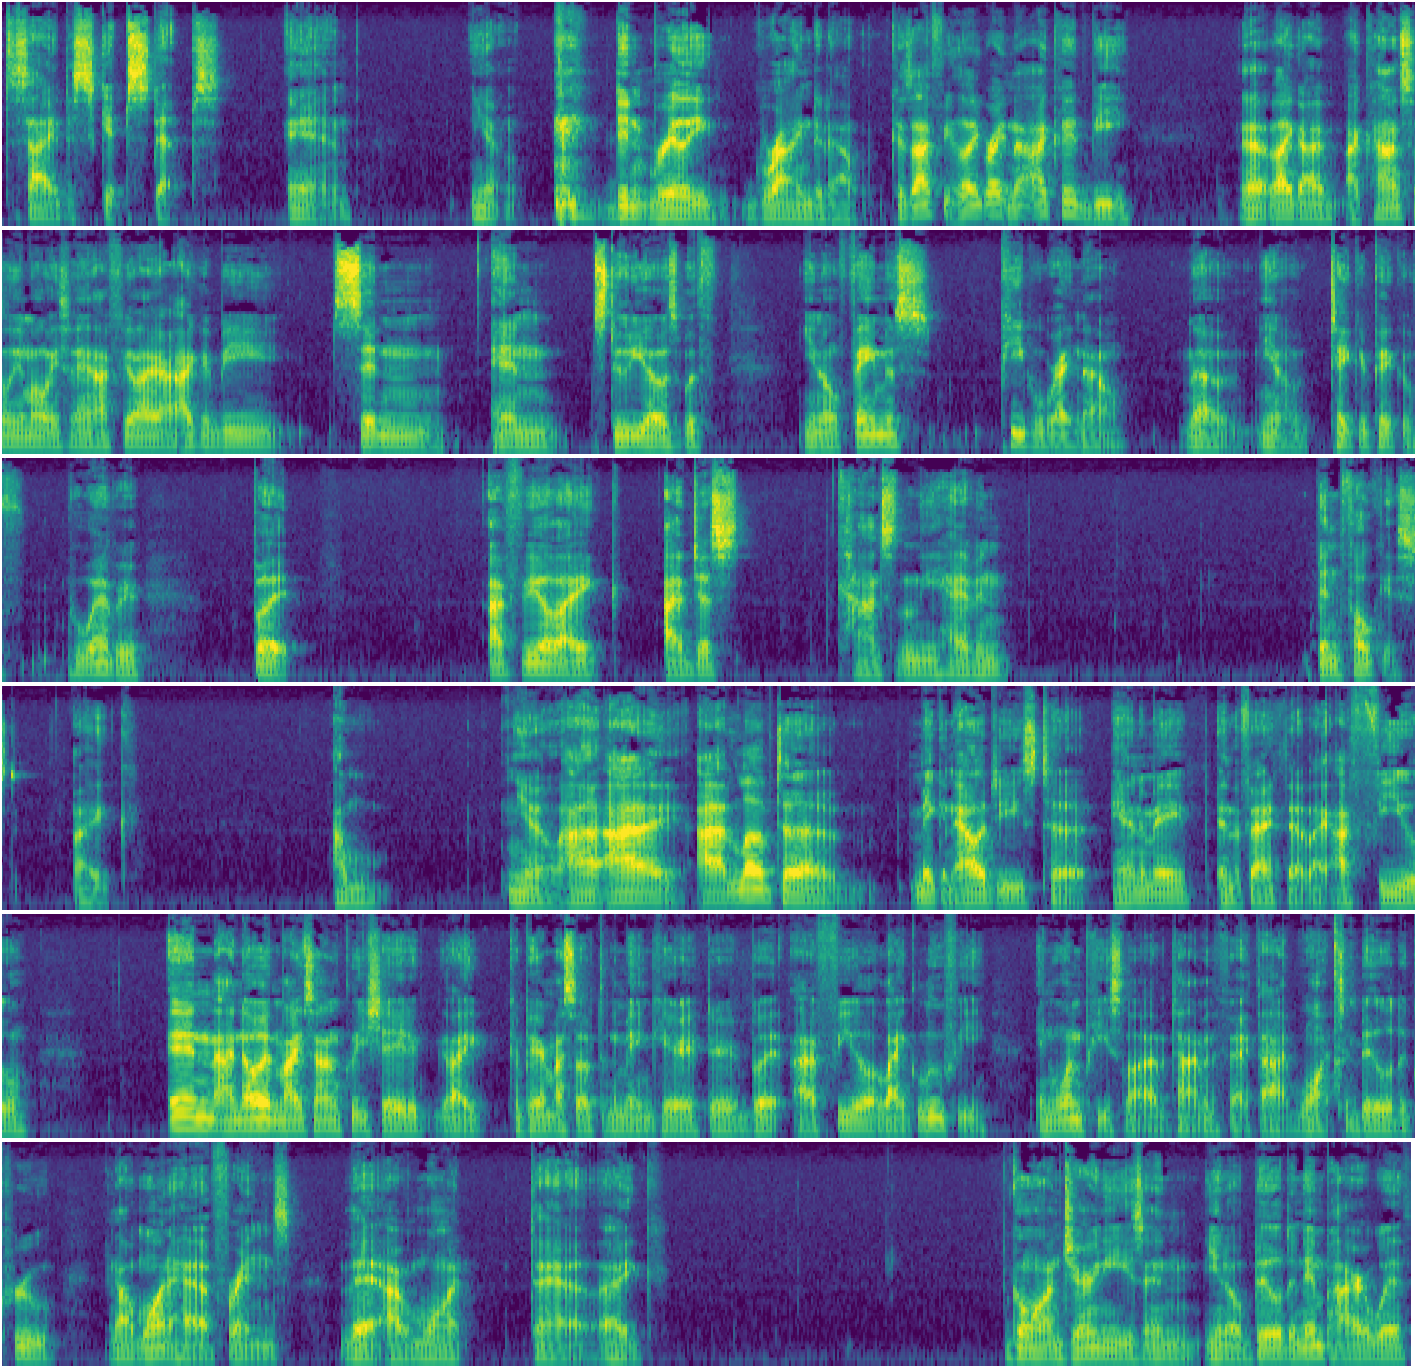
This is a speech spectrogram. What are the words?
decided to skip steps and you know didn't really grind it out. Cuz I feel like right now I could be uh, like I I constantly am always saying I feel like I could be sitting in studios with you know famous people right now. Uh, you know take your pick of whoever but I feel like I just constantly haven't been focused. Like I'm you know, I I I love to make analogies to anime and the fact that like I feel and I know it might sound cliche to like compare myself to the main character, but I feel like Luffy in One Piece a lot of the time, and the fact that I want to build a crew and I want to have friends that I want to have, like go on journeys and you know build an empire with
